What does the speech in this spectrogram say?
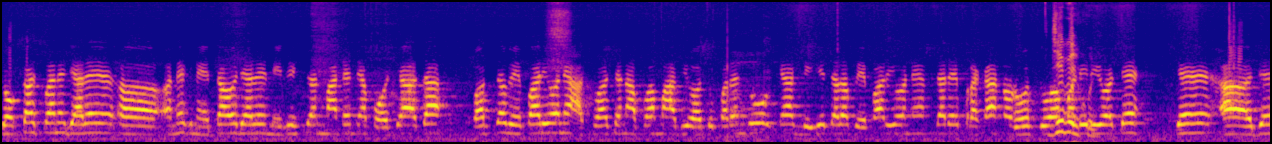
ચોક્કસપણે જ્યારે અનેક નેતાઓ જ્યારે નિરીક્ષણ માટે ત્યાં પહોંચ્યા હતા ફક્ત વેપારીઓને આશ્વાસન આપવામાં આવ્યું હતું. પરંતુ ક્યાંક બીજી તરફ વેપારીઓને અંદર એક પ્રકારનો રોષ જોવા મળી રહ્યો છે. કે જે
